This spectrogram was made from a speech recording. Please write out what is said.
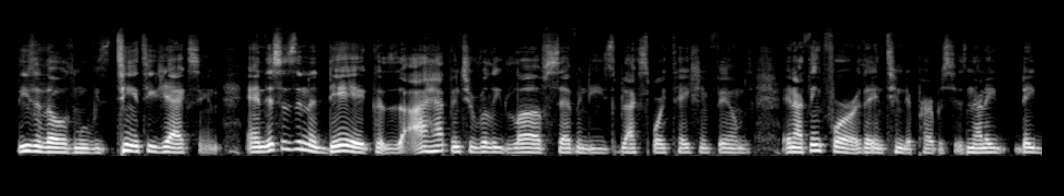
these are those movies, TNT Jackson. And this isn't a dig because I happen to really love 70s black exploitation films. And I think for the intended purposes. Now, they, they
